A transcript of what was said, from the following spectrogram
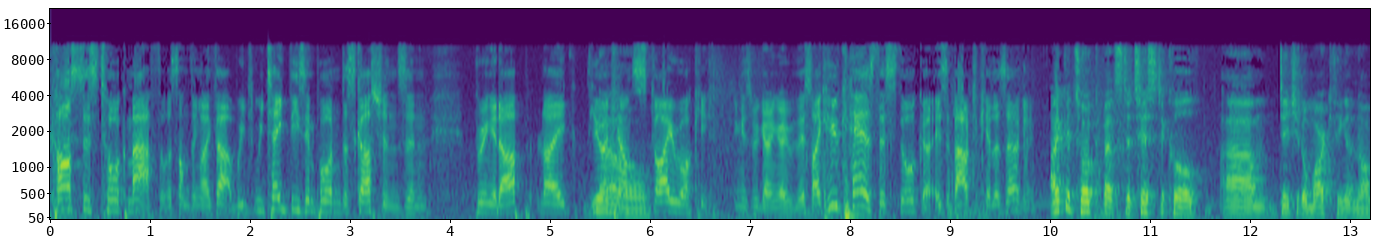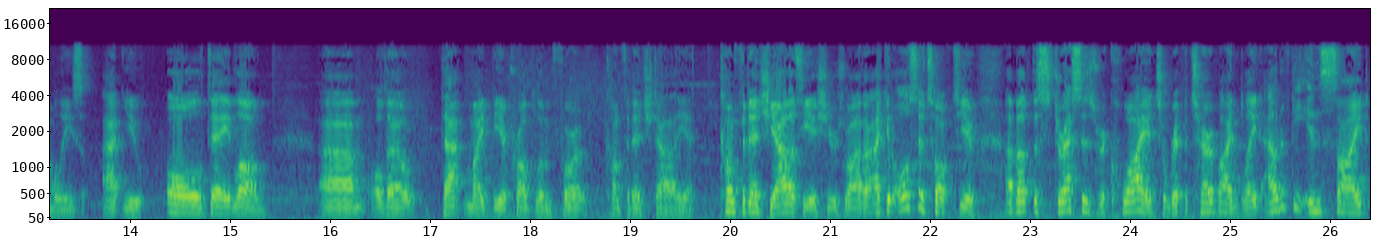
Casters Talk Math or something like that. We, we take these important discussions and bring it up. Like, viewer No. count skyrocketing as we're going over this. Like, who cares this Stalker is about to kill a Zergling? I could talk about statistical um, digital marketing anomalies at you all day long, um, although that might be a problem for confidentiality. Confidentiality issues, rather. I could also talk to you about the stresses required to rip a turbine blade out of the inside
